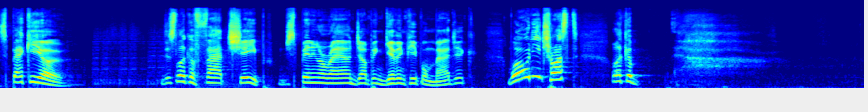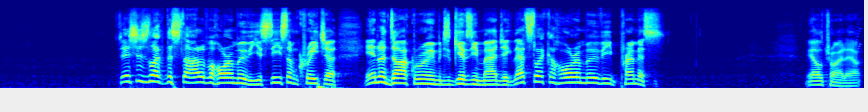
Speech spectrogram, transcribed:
Spekkio. Just like a fat sheep, just spinning around, jumping, giving people magic. Why would you trust like a This is like the start of a horror movie. You see some creature in a dark room and just gives you magic. That's like a horror movie premise. Yeah, I'll try it out.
